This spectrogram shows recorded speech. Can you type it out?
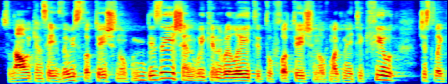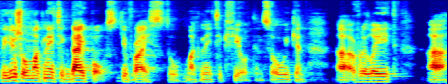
So now we can say if there is fluctuation of magnetization, we can relate it to fluctuation of magnetic field, just like the usual magnetic dipoles give rise to magnetic field. And so we can uh, relate uh,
